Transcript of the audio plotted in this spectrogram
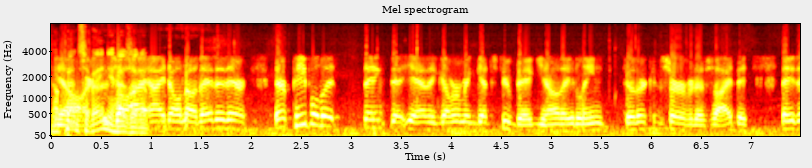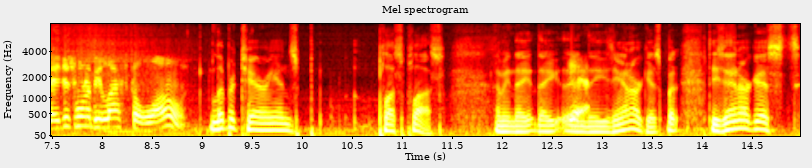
Now You know, Pennsylvania so has an. I, I don't know. They, they- they're they're people that think that yeah, the government gets too big. You know, they lean to their conservative side. They they, they just want to be left alone. Libertarians plus plus. I mean, they they Yeah. these anarchists, but these anarchists,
